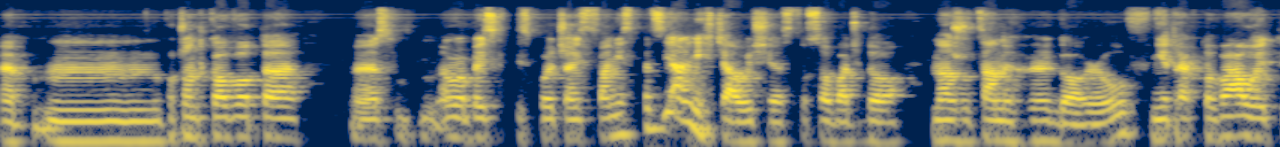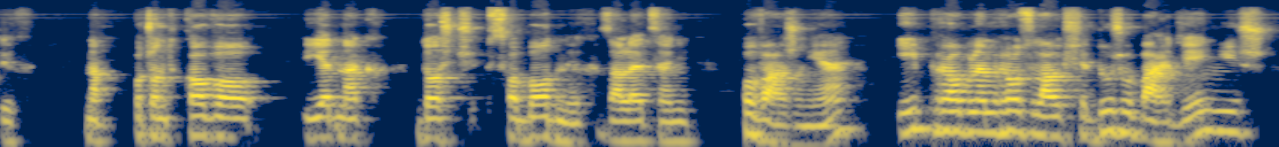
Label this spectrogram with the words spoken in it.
Mm, Początkowo te e, europejskie społeczeństwa niespecjalnie chciały się stosować do narzucanych rygorów, nie traktowały tych na początkowo jednak dość swobodnych zaleceń poważnie i problem rozlał się dużo bardziej niż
